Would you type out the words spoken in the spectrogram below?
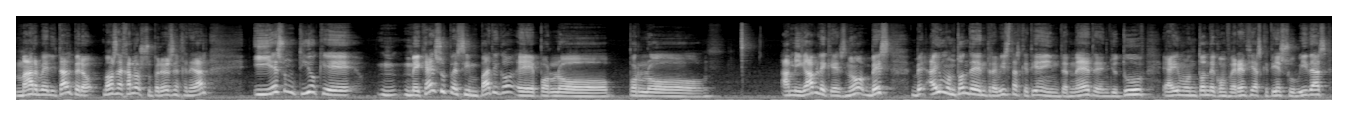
Marvel y tal, pero vamos a dejarlo superhéroes en general. Y es un tío que me cae súper simpático eh, por lo... por lo amigable que es, ¿no? ¿Ves? Hay un montón de entrevistas que tiene en internet, en YouTube, hay un montón de conferencias que tiene subidas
